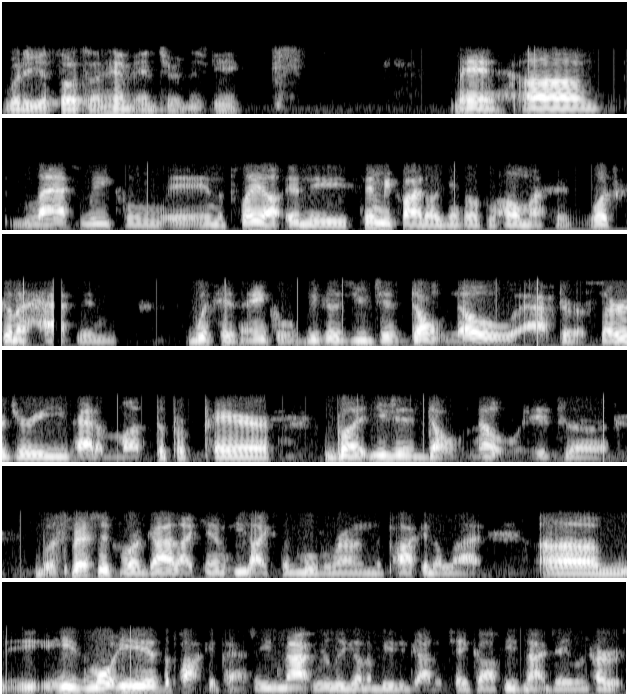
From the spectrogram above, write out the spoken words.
What are your thoughts on him entering this game? Man, um, last week in the playoff in the semifinal against Oklahoma, I said, "What's going to happen with his ankle?" Because you just don't know after a surgery. You've had a month to prepare, but you just don't know. It's uh, especially for a guy like him, he likes to move around in the pocket a lot. Um, he's more he is the pocket passer. He's not really going to be the guy to take off. He's not Jalen Hurts,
